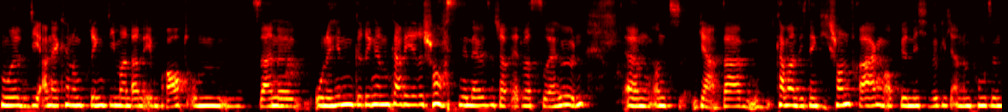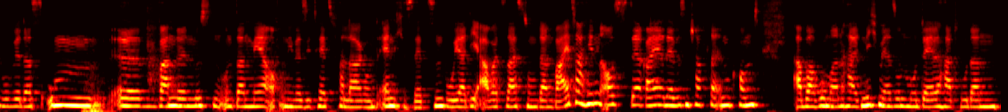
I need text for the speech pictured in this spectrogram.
nur die Anerkennung bringt, die man dann eben braucht, um seine ohnehin geringen Karrierechancen in der Wissenschaft etwas zu erhöhen. Ähm, und ja, da kann man sich, denke ich, schon fragen, ob wir nicht wirklich an einem Punkt sind, wo wir das umwandeln äh, müssten und dann mehr auf Universitätsverlage und ähnliches setzen, wo ja die Arbeitsleistung dann weiterhin aus der Reihe der WissenschaftlerInnen kommt, aber wo man halt nicht mehr so ein Modell hat, wo dann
